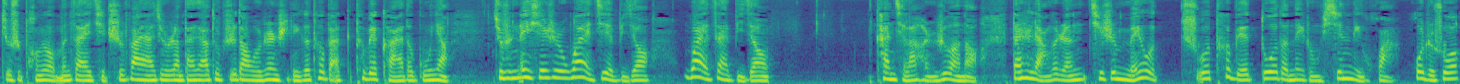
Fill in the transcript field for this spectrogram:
就是朋友们在一起吃饭呀，就是让大家都知道我认识了一个特别特别可爱的姑娘，就是那些是外界比较外在比较看起来很热闹，但是两个人其实没有说特别多的那种心里话，或者说，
